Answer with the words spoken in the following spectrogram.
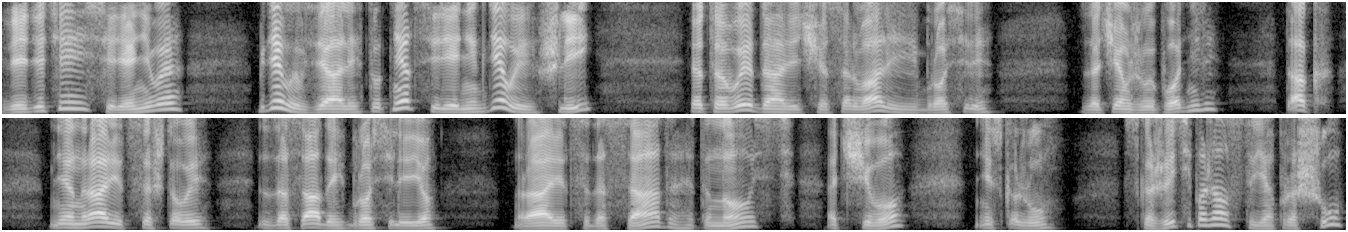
видите, сиреневая. Где вы взяли? Тут нет сирени. Где вы шли?» «Это вы, давеча, сорвали и бросили. Зачем же вы подняли?» «Так, мне нравится, что вы с досадой бросили ее». «Нравится досада? Это новость. От чего? Не скажу». Скажите, пожалуйста, я прошу,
